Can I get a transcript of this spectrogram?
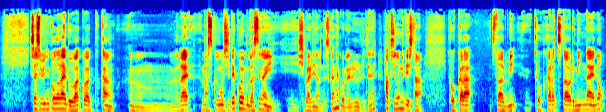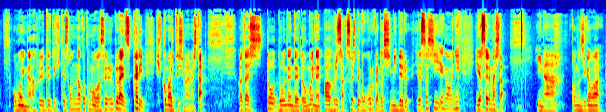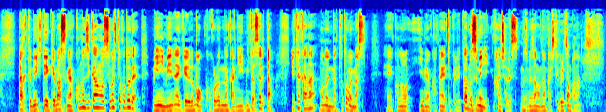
久しぶりにこのライブワクワク感、うん、マスク越しで声も出せない縛りなんですかね。これルールでね。拍手のみでした。曲から伝わる、曲から伝わるみんなへの思いが溢れ出てきて、そんなことも忘れるくらいすっかり引っ込まれてしまいました。私と同年代と思えないパワフルさ、そして心から染み出る優しい笑顔に癒されました。いいな。この時間はなくても生きていけますがこの時間を過ごしたことで見えに見えないけれども心の中に満たされた豊かなものになったと思います。えー、この夢を叶えてくれた娘に感謝です。娘さんが何かしてくれたのかな？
